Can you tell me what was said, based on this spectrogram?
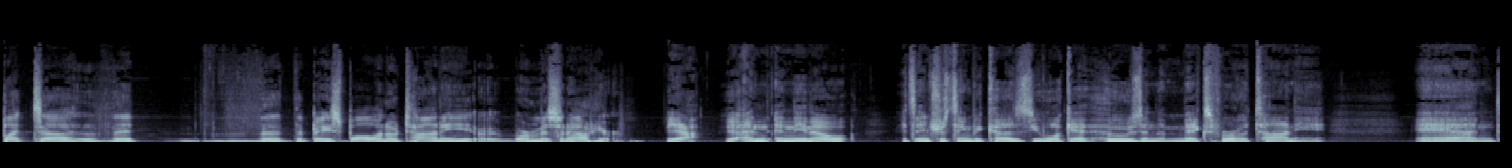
But uh, that the the baseball and Ohtani are, are missing out here. Yeah. Yeah. And, and, you know, it's interesting because you look at who's in the mix for Ohtani and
